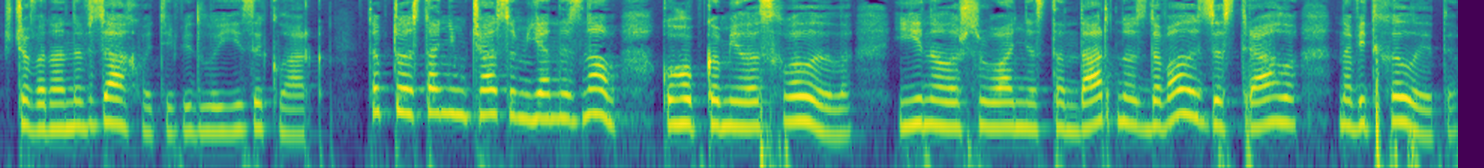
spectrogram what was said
що вона не в захваті від Луїзи Кларк. Тобто останнім часом я не знав, кого б Каміла схвалила, її налаштування стандартно, здавалось, застрягло на відхилити.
